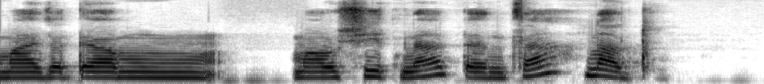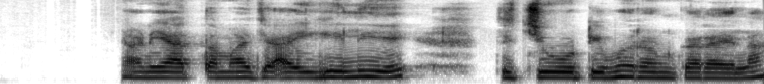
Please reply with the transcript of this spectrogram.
माझ्या त्या मावशीत मावशी आहेत ना त्यांचा नातू. आणि आता माझी आई गेली आहे तिची ओटी भरण करायला.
